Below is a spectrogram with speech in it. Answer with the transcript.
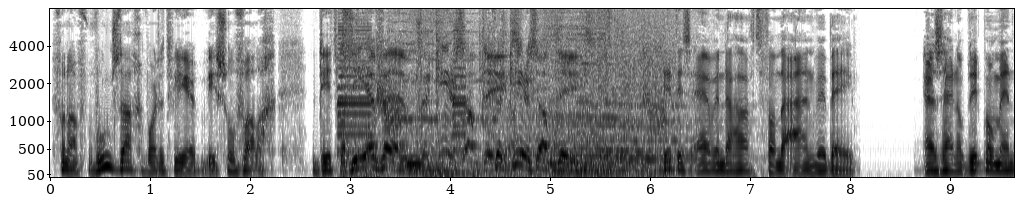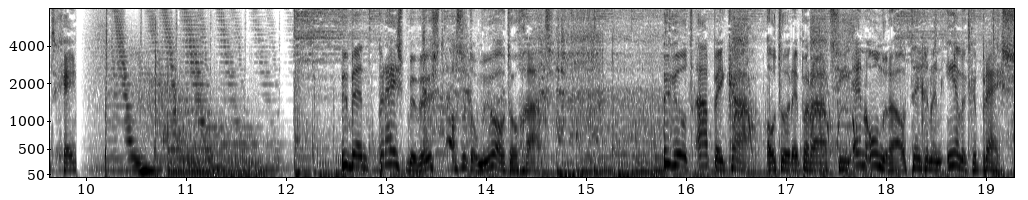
Vanaf woensdag wordt het weer wisselvallig. Dit was DFM. Verkeersupdate. Verkeersupdate. Dit is Erwin de Hart van de ANWB. Er zijn op dit moment geen... U bent prijsbewust als het om uw auto gaat. U wilt APK, autoreparatie en onderhoud tegen een eerlijke prijs.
